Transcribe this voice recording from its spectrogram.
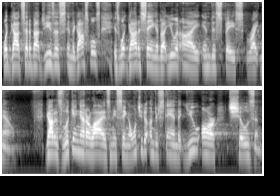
what God said about Jesus in the Gospels, is what God is saying about you and I in this space right now. God is looking at our lives and He's saying, I want you to understand that you are chosen.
